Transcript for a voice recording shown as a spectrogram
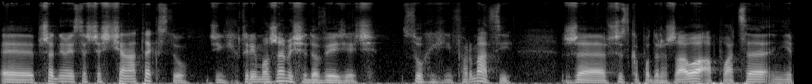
E, przed nią jest jeszcze ściana tekstu, dzięki której możemy się dowiedzieć suchych informacji, że wszystko podrożało, a płace nie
